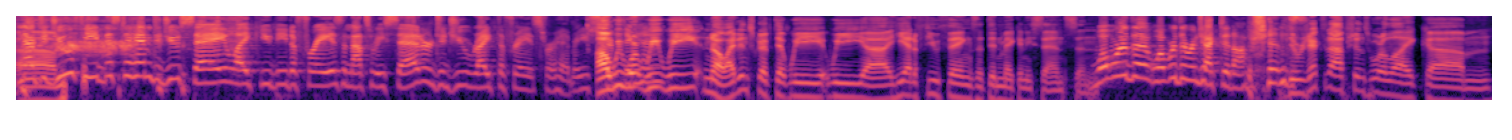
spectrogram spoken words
Now, Um, did you feed this to him? Did you say like you need a phrase and that's what he said, or did you write the phrase for him? Are you? Oh, we were him? we we no, I didn't script it. We we uh, he had a few things that didn't make any sense, and What were the What were the rejected options? the rejected options were like um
